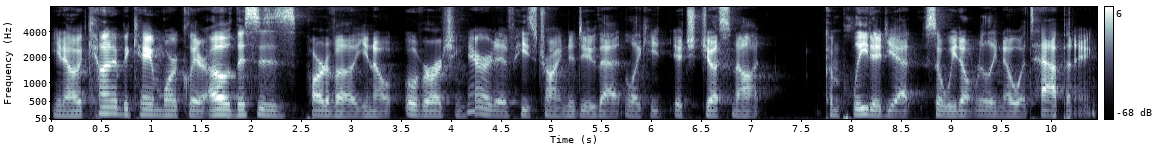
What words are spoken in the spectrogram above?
you know, it kind of became more clear. Oh, this is part of a you know overarching narrative he's trying to do that. Like he, it's just not completed yet, so we don't really know what's happening.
